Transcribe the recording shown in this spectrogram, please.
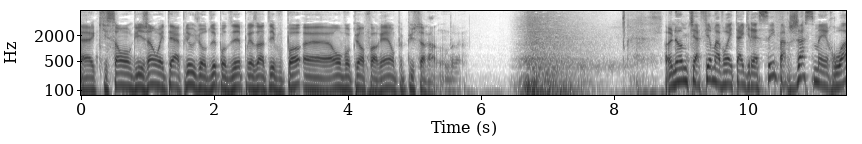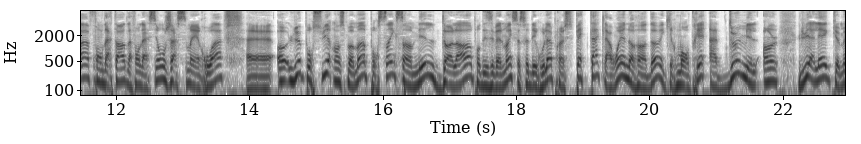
euh, qui sont, les gens ont été appelés aujourd'hui pour dire, présentez-vous pas, euh, on va plus en forêt, on peut plus se rendre. Un homme qui affirme avoir été agressé par Jasmin Roy, fondateur de la fondation Jasmin Roy, euh, a le poursuit en ce moment pour 500 000 dollars pour des événements qui se seraient déroulés après un spectacle à Rouen-Noranda et qui remonterait à 2001. Lui allègue que M.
